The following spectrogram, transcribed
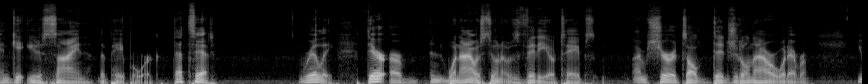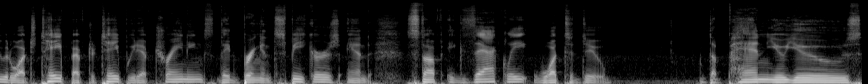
and get you to sign the paperwork. That's it. Really, there are. when I was doing it, it was videotapes. I'm sure it's all digital now or whatever. You would watch tape after tape. We'd have trainings. They'd bring in speakers and stuff exactly what to do. The pen you use,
